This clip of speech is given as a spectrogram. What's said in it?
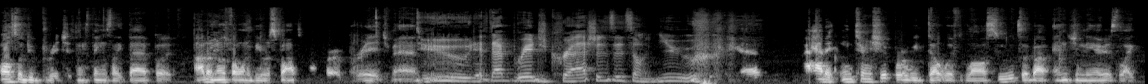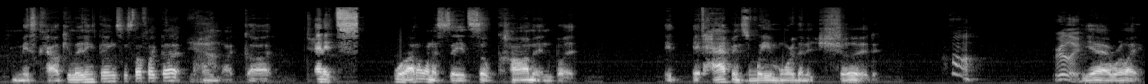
Also do bridges and things like that, but I don't know if I want to be responsible for a bridge, man. Dude, if that bridge crashes, it's on you. I had an internship where we dealt with lawsuits about engineers like miscalculating things and stuff like that. Oh yeah. Oh my god! And it's well, I don't want to say it's so common, but it it happens way more than it should. huh? Really? Yeah, we're like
